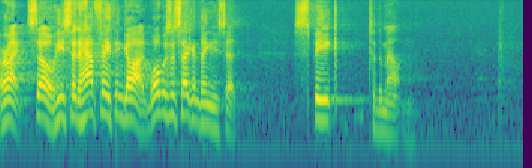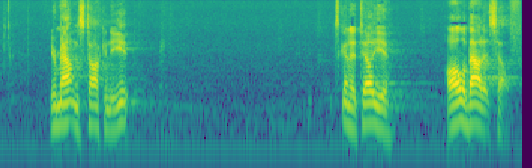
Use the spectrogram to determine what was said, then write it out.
All right, so he said, Have faith in God. What was the second thing he said? Speak to the mountain. Your mountain's talking to you. It's going to tell you all about itself,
